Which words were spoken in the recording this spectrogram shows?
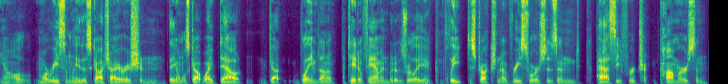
you know more recently the scotch irish and they almost got wiped out got blamed on a potato famine but it was really a complete destruction of resources and capacity for tr- commerce and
